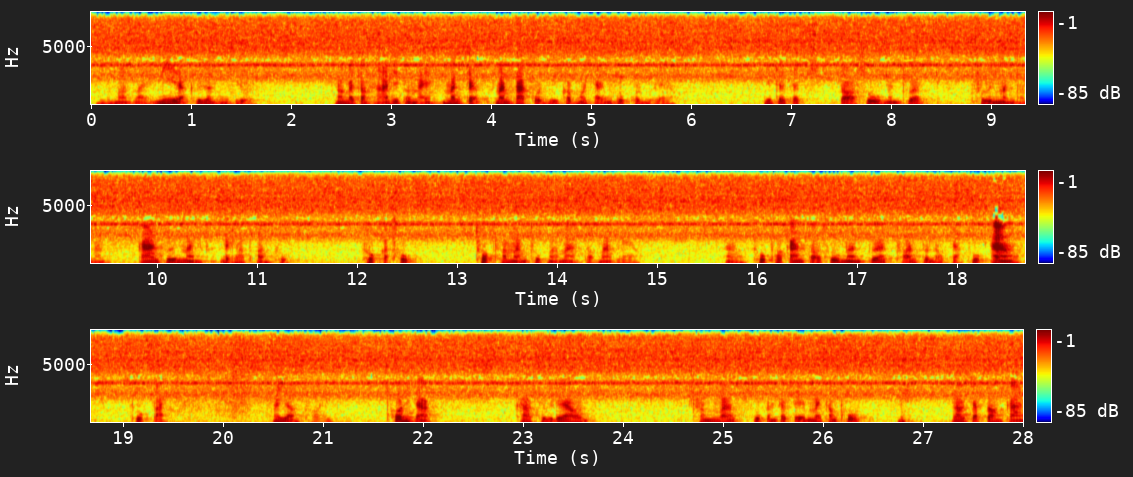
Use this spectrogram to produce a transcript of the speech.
มันจะมัดไว้นี่แหละคือเรื่องของกิเลสเราไม่ต้องหาที่ตรงไหน มันจะมันปรากฏอยู่กับหัวใจของทุกคนอยู่แล้ว นี่แต่จะต่อสู้มันเพื่อฝืนมันเท่านั้น การฝืนมันได้รับความทุกข์ทุกข์กับทุกข์ ทุกข์เพราะมันทุกข์มามากต่อมากแล้วอ้าวทุกข์เพราะการต่อสู้มันเพื่อถอนตนออกจากทุกข์อ้าวทุกข์ไป ไม่ยอมถอย พ้นจากข้าศึกแล้วคำว่าสุขอันเกษมไม่ต้องพูดเราจะต้องการ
